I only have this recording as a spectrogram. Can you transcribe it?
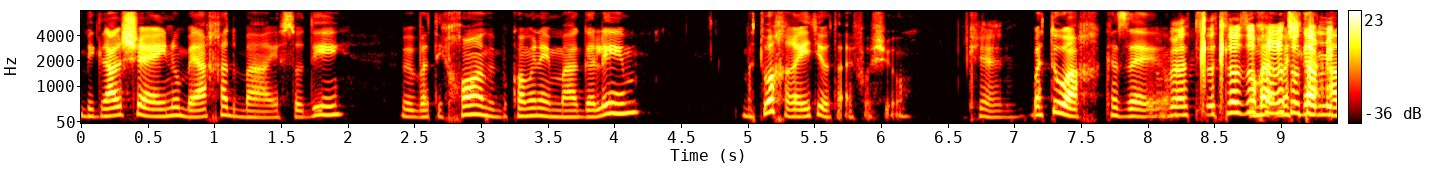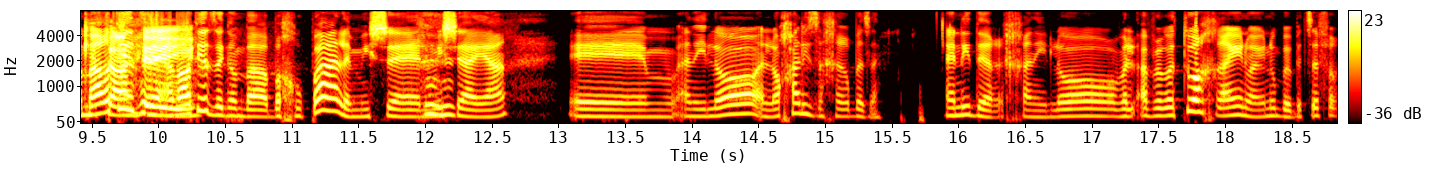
בגלל שהיינו ביחד ביסודי ובתיכון ובכל מיני מעגלים, בטוח ראיתי אותה איפשהו. כן. בטוח, כזה. ואת את לא זוכרת אותה מכיתה ה'. אמרתי את זה גם בחופה למי, ש, למי שהיה. אמ, אני לא, אני לא יכולה להיזכר בזה. אין לי דרך, אני לא... אבל, אבל בטוח ראינו, היינו בבית ספר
